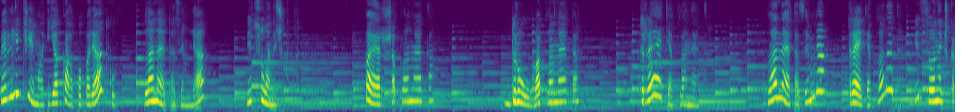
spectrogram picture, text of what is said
Перелічимо, яка по порядку планета Земля від сонечка. Перша планета, друга планета, третя планета. Планета Земля, третя планета від сонечка.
